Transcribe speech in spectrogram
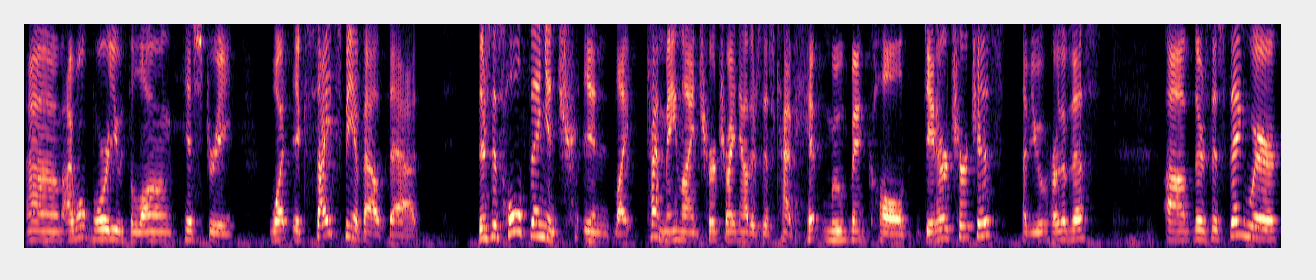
um, I won't bore you with the long history. What excites me about that, there's this whole thing in in like kind of mainline church right now. There's this kind of hip movement called dinner churches. Have you heard of this? Um, there's this thing where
